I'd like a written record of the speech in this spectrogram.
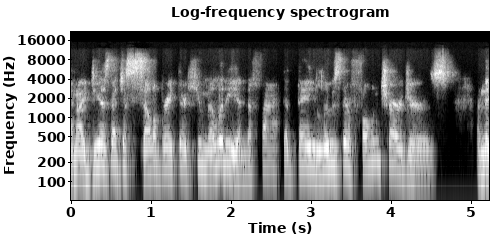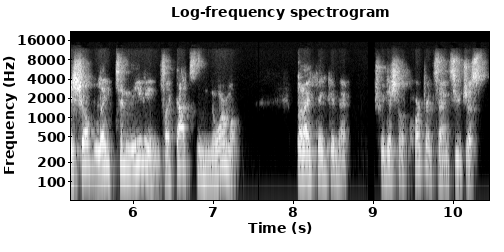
and ideas that just celebrate their humility and the fact that they lose their phone chargers and they show up late to meetings. Like that's normal. But I think in the traditional corporate sense, you just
